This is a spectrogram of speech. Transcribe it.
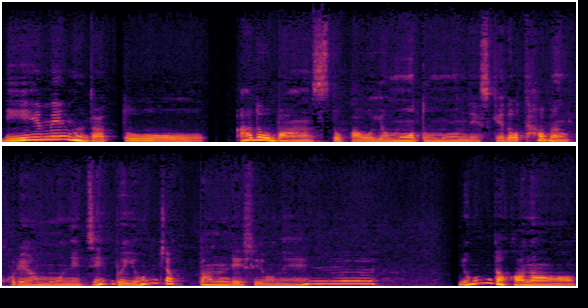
DMM だと、アドバンスとかを読もうと思うんですけど、多分これはもうね、全部読んじゃったんですよね。読んだかな？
